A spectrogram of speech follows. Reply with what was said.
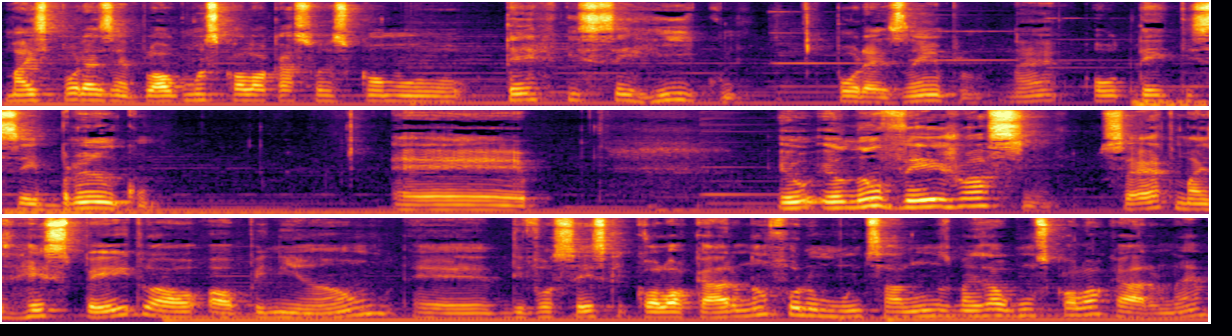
Mas, por exemplo, algumas colocações como ter que ser rico por exemplo, né, ou ter que ser branco, é, eu, eu não vejo assim, certo? Mas respeito a, a opinião é, de vocês que colocaram, não foram muitos alunos, mas alguns colocaram, né?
